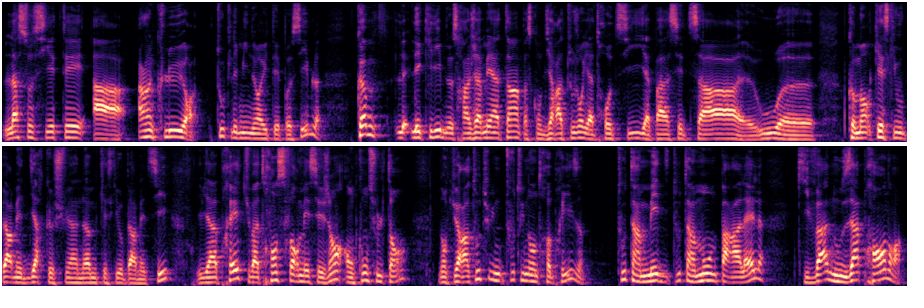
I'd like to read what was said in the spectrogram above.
la société à inclure toutes les minorités possibles, comme l'équilibre ne sera jamais atteint parce qu'on dira toujours il y a trop de ci, il n'y a pas assez de ça, euh, ou euh, qu'est-ce qui vous permet de dire que je suis un homme, qu'est-ce qui vous permet de ci, et eh bien après tu vas transformer ces gens en consultants, donc il y aura toute une, toute une entreprise, tout un, tout un monde parallèle qui va nous apprendre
